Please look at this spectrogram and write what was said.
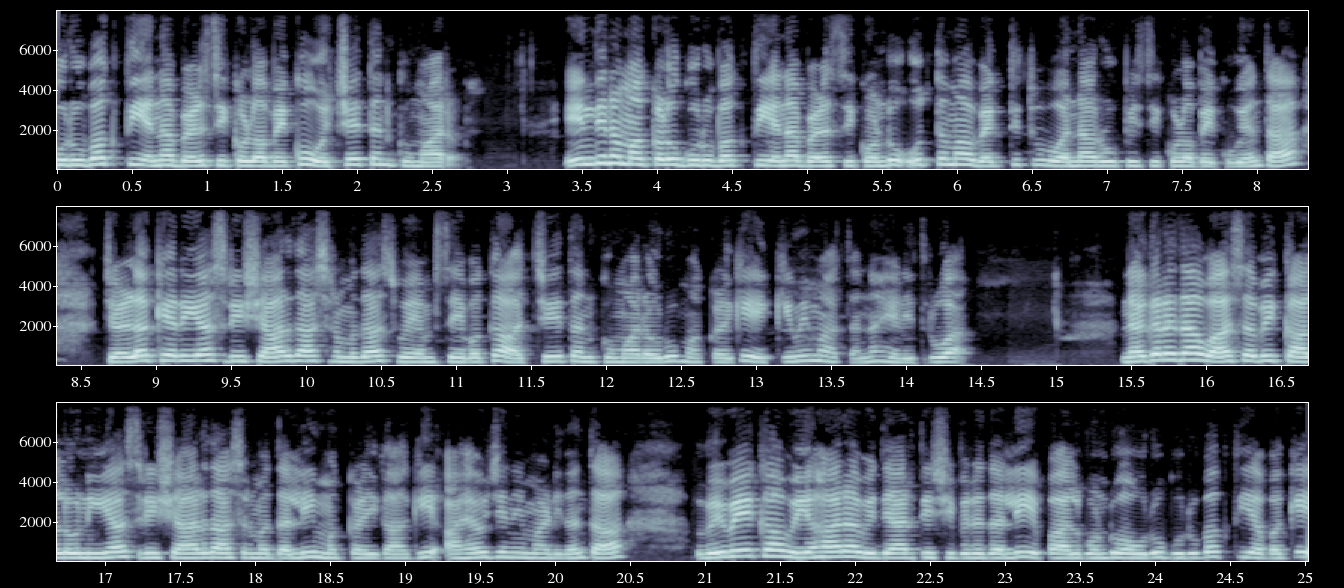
ಗುರುಭಕ್ತಿಯನ್ನು ಬೆಳೆಸಿಕೊಳ್ಳಬೇಕು, ಚೇತನ್ ಕುಮಾರ್. ಇಂದಿನ ಮಕ್ಕಳು ಗುರುಭಕ್ತಿಯನ್ನು ಬೆಳೆಸಿಕೊಂಡು ಉತ್ತಮ ವ್ಯಕ್ತಿತ್ವವನ್ನು ರೂಪಿಸಿಕೊಳ್ಳಬೇಕು ಅಂತ ಚಳ್ಳಕೆರೆಯ ಶ್ರೀ ಶಾರದಾಶ್ರಮದ ಸ್ವಯಂ ಸೇವಕ ಚೇತನ್ ಕುಮಾರ್ ಅವರು ಮಕ್ಕಳಿಗೆ ಕಿವಿ ಮಾತನ್ನ ಹೇಳಿದರು. ನಗರದ ವಾಸವಿ ಕಾಲೋನಿಯ ಶ್ರೀ ಶಾರದಾಶ್ರಮದಲ್ಲಿ ಮಕ್ಕಳಿಗಾಗಿ ಆಯೋಜನೆ ಮಾಡಿದಂಥ ವಿವೇಕ ವಿಹಾರ ವಿದ್ಯಾರ್ಥಿ ಶಿಬಿರದಲ್ಲಿ ಪಾಲ್ಗೊಂಡು ಅವರು ಗುರುಭಕ್ತಿಯ ಬಗ್ಗೆ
